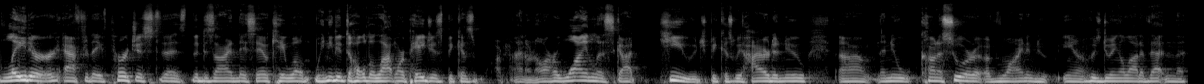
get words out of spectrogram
later after they've purchased the, the design they say okay well we needed to hold a lot more pages because i don't know our wine list got huge because we hired a new um, a new connoisseur of wine and you know who's doing a lot of that. And the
